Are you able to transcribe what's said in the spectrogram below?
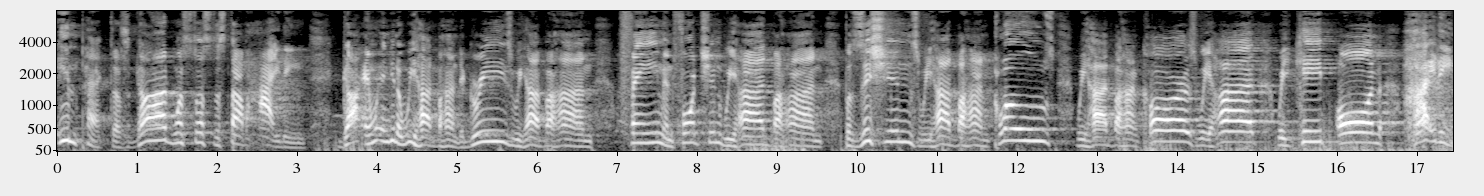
impact us. God wants us to stop hiding. God, and, and, you know, we hide behind degrees, we hide behind fame and fortune, we hide behind positions, we hide behind clothes, we hide behind cars, we hide, we keep on hiding.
